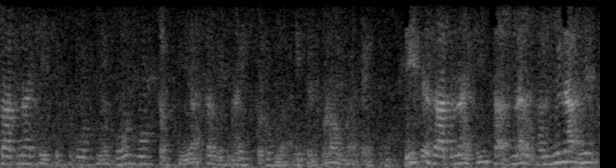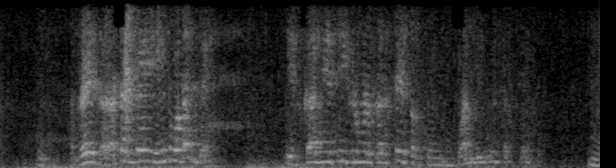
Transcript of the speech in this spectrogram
साधना की चित्रकूट में बहुत बहुत तब किया तब इतना इस है थोड़ा हुआ कहते हैं। ठीक है साधना की साधना फल मिला हमें। अटक गए यही तो अटक गए। इसका भी अतिक्रमण करते सब तुम भगवान भी मिल सकते हम्म।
